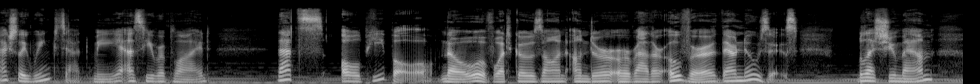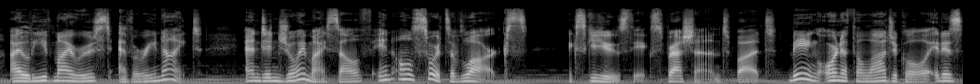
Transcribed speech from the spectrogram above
actually winked at me as he replied, that's all people know of what goes on under, or rather over, their noses. Bless you, ma'am, I leave my roost every night and enjoy myself in all sorts of larks. Excuse the expression, but being ornithological, it is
